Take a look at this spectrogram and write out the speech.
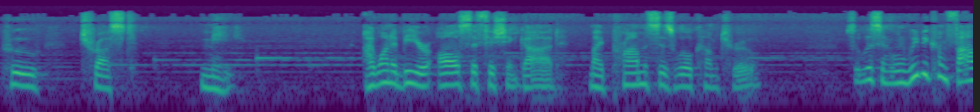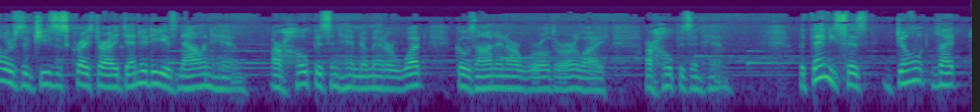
who trust me. I want to be your all sufficient God. My promises will come true. So listen, when we become followers of Jesus Christ, our identity is now in Him. Our hope is in Him no matter what goes on in our world or our life. Our hope is in Him. But then He says, don't let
